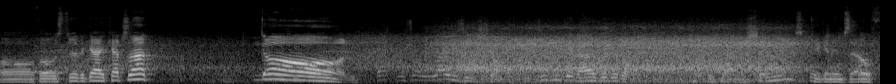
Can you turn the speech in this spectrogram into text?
Oh, I thought it was through the gate. Catch that. Gone. That was a lazy shot. Didn't get over it at all. Harbhajan Singh. Kicking himself.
